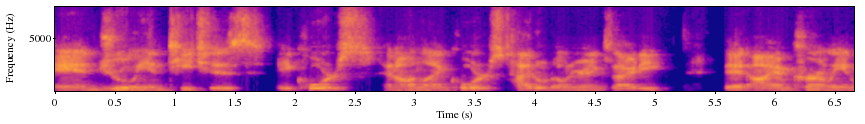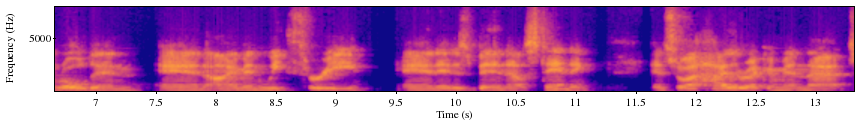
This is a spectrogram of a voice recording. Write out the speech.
and Julian teaches a course, an online course titled Own Your Anxiety that I am currently enrolled in, and I'm in week three, and it has been outstanding. And so I highly recommend that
